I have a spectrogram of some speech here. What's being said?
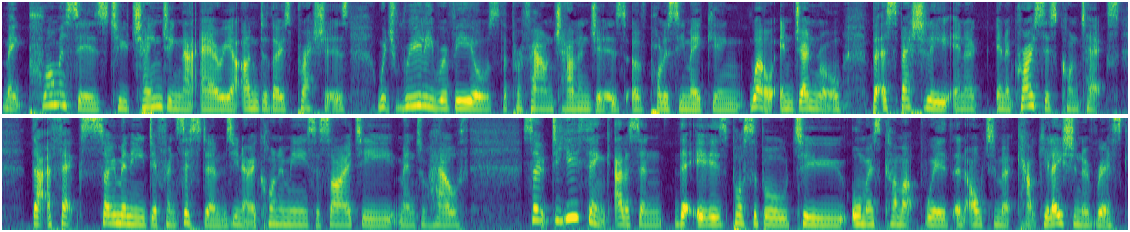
make promises to changing that area under those pressures, which really reveals the profound challenges of policy making, well, in general, but especially in a in a crisis context that affects so many different systems, you know, economy, society, mental health. So, do you think, Allison, that it is possible to almost come up with an ultimate calculation of risk,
